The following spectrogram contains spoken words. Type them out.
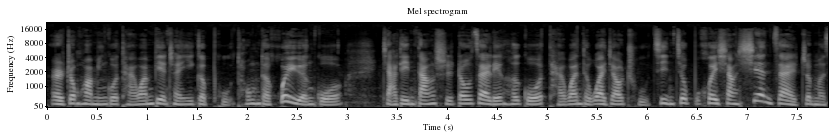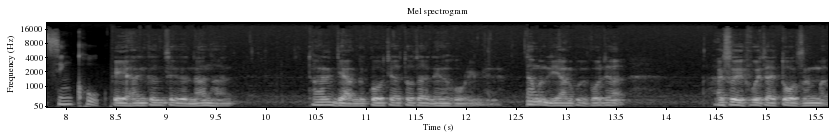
而中华民国台湾变成一个普通的会员国。假定当时都在联合国，台湾的外交处境就不会像现在这么辛苦。北韩跟这个南韩，它两个国家都在联合国里面。他们两个国家还是会在斗争嘛？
